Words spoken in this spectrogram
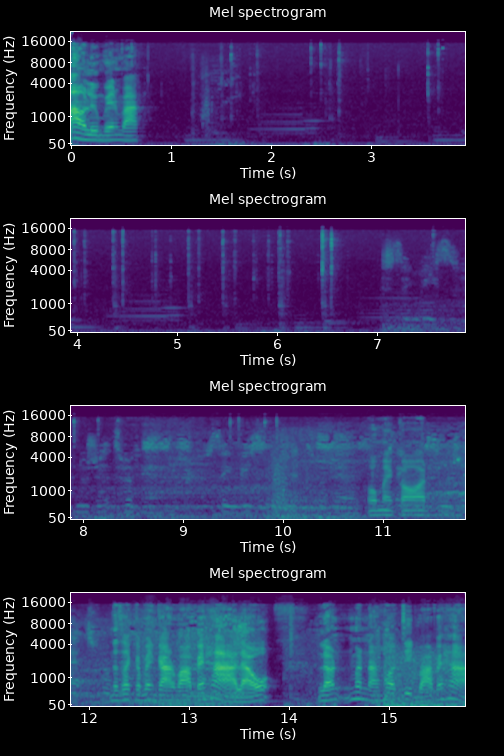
อ้าว ลืมเว้นวักโอ้ my god น่าจะเป็นการว้าร์ปไปหาแล้ว แล้วมันนะพอจิตว้าร์ปไปหา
